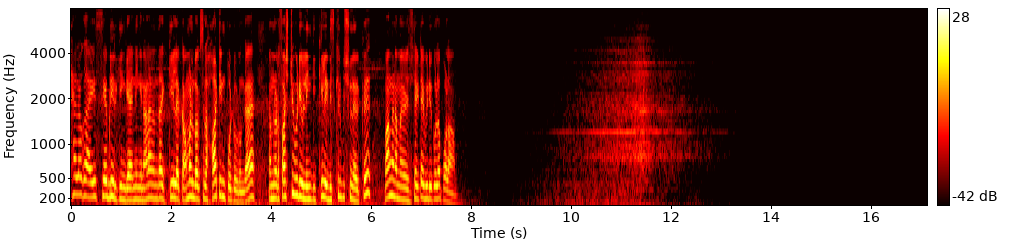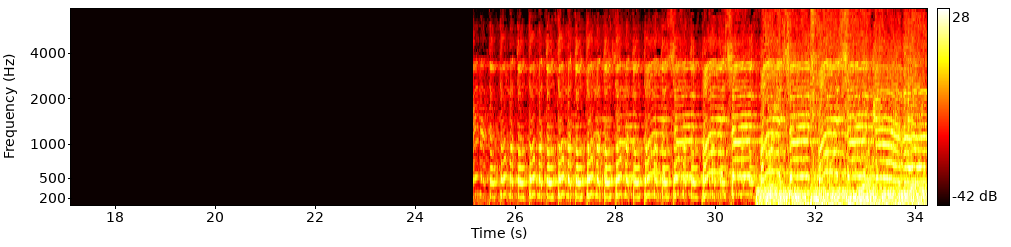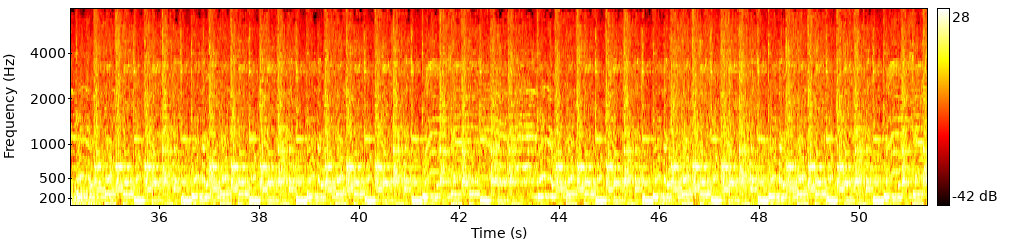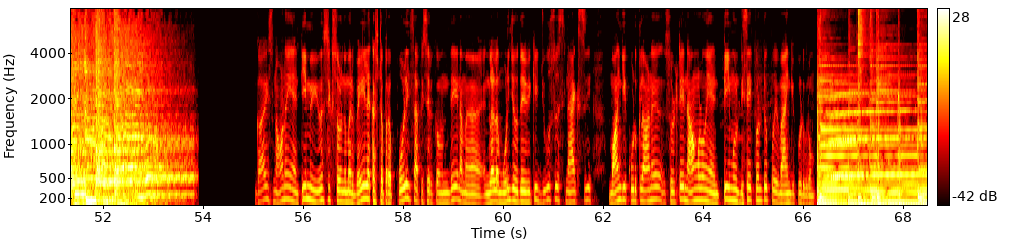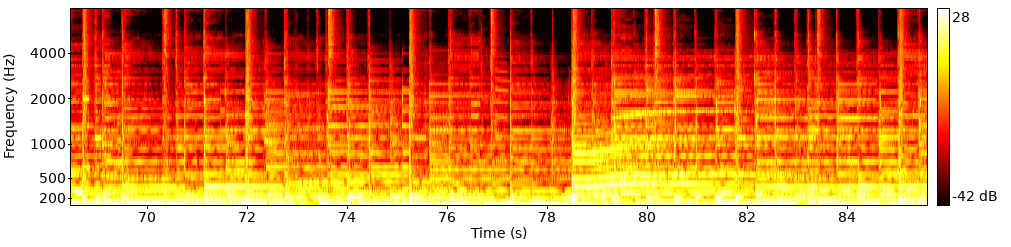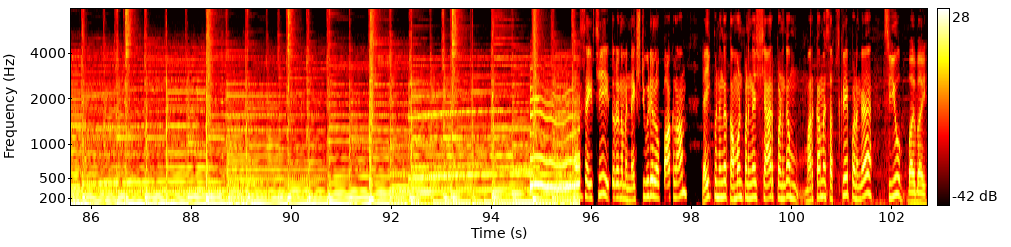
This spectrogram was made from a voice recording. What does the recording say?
Hello guys எப்படி இருக்கீங்க? நீங்கள் நல்லா இருந்தால் கீழே கமெண்ட் பாக்ஸில் ஹாட்டின் போட்டு விடுங்க. நம்மளோட ஃபஸ்ட் வீடியோ லிங்க் கீழே டிஸ்கிரிப்ஷனில் இருக்குது வாங்க நம்ம ஸ்ட்ரைட்டாக வீடியோக்குள்ளே போகலாம் Punch, punch, punch, punch, punch. Guys நானும் என் டீம் யோசிக்க சொல்கிற மாதிரி வெயிலில் கஷ்டப்படுற போலீஸ் ஆஃபீஸருக்கு வந்து நம்ம எங்களால் முடிஞ்ச உதவிக்கு ஜூஸு ஸ்நாக்ஸு வாங்கி கொடுக்கலான்னு சொல்லிட்டு நாங்களும் என் டீமும் டிசைட் பண்ணிட்டு போய் வாங்கி கொடுக்குறோம். ஆயிடுச்சு. இதோட நம்ம நெக்ஸ்ட் வீடியோவில் பார்க்கலாம். லைக் பண்ணுங்கள் கமெண்ட் பண்ணுங்கள் ஷேர் பண்ணுங்கள் மறக்காமல் சப்ஸ்கிரைப் பண்ணுங்கள் சி யூ பாய் பாய்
